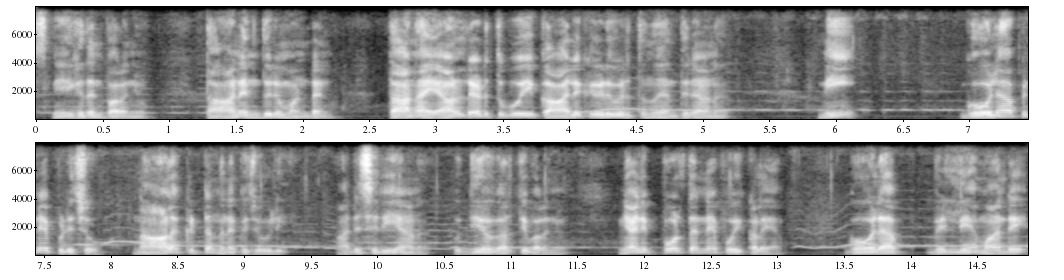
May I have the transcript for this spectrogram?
സ്നേഹിതൻ പറഞ്ഞു താൻ എന്തൊരു മണ്ടൻ. താൻ അയാളുടെ അടുത്ത് പോയി കാൽ കേടുവരുത്തുന്നത് എന്തിനാണ്? നീ ഗോലാപ്പിനെ പിടിച്ചോ? നാളെ കിട്ടും നിനക്ക് ജോലി. അത് ശരിയാണ് ഉദ്യോഗാർത്ഥി പറഞ്ഞു. ഞാൻ ഇപ്പോൾ തന്നെ പോയി കളയാം. ഗോലാബ് വല്യമ്മാന്റെ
